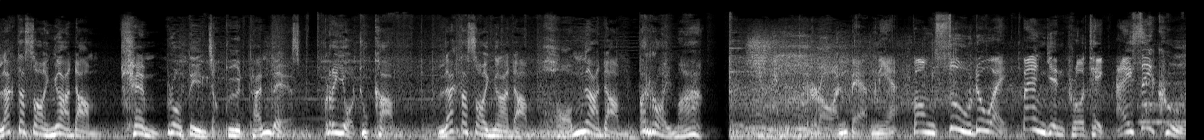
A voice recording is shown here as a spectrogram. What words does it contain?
แลคตาซอยงาดำเข้มโปรตีนจากพืชแพลนเบสประโยชน์ทุกคำแลคตาซอยงาดำหอมงาดำอร่อยมาก ร้อนแบบเนี้ยต้องสู้ด้วยแป้งเย็นโปรเทคไอซี่คูล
